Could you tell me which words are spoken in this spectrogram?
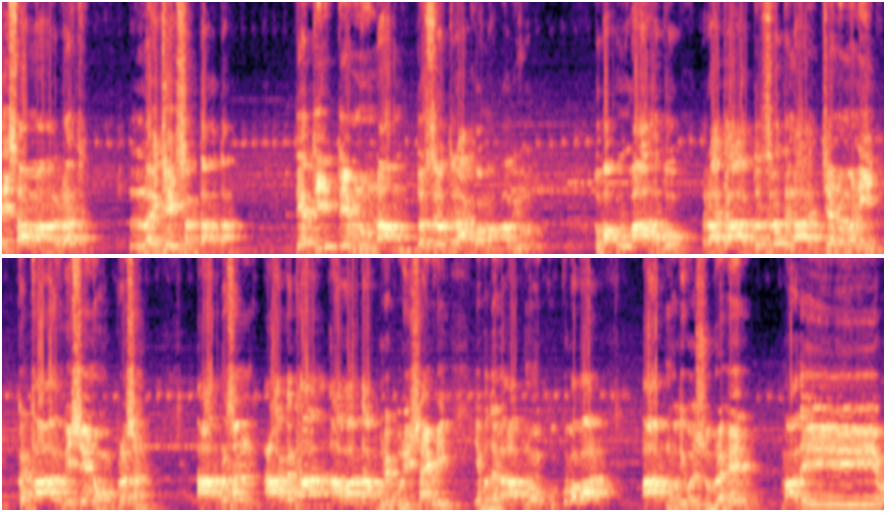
દિશામાં રથ લઈ જઈ શકતા હતા. તેથી તેમનું નામ દશરથ રાખવામાં આવ્યું હતું. તો બાપુ, આ હતો રાજા દશરથના જન્મની કથા વિશેનો પ્રસંગ. આ પ્રસંગ, આ કથા, આ વાર્તા પૂરેપૂરી સાંભળી, એ બદલ આપનો ખૂબ ખૂબ આભાર. આપનો દિવસ શુભ રહે. મહાદેવ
